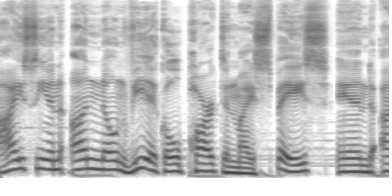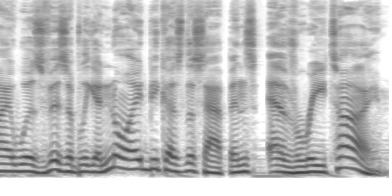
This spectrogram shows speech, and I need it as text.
I see an unknown vehicle parked in my space, and I was visibly annoyed because this happens every time.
